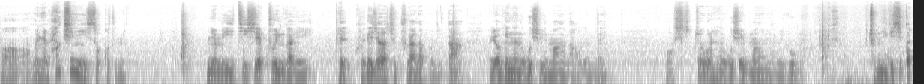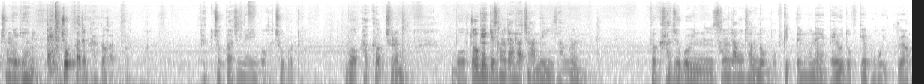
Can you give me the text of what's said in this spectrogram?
어, 왜냐면 확신이 있었거든요. 왜냐면 이 DCF인가 이 그 내재 가치 구하다 보니까 여기는 51만 원 나오는데 어, 실질적으로 한 51만 원이 아니고 전 이게 시가총액이 한 100조까지 갈 것 같아요. 100조까지 네이버가 적어도 뭐 카카오처럼 뭐 쪼개기 상장을 하지 않는 이상은 그 가지고 있는 성장성이 너무 높기 때문에 매우 높게 보고 있고요.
